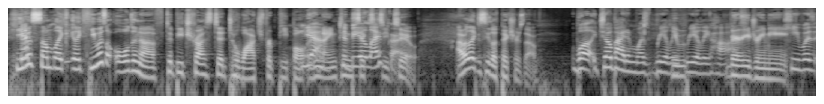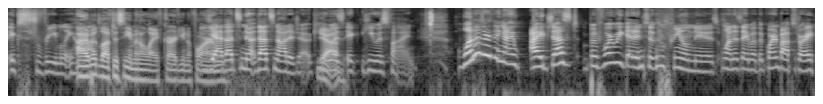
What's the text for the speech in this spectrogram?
He was some like like he was old enough to be trusted to watch for people Yeah, in to be a 1962. lifeguard. I would like to see those pictures though. Well, Joe Biden was really, really hot. Very dreamy. He was extremely hot. I would love to see him in a lifeguard uniform. Yeah, that's no, that's not a joke. He Yeah. was he was fine. One other thing I I just before we get into the real news want to say about the corn pop story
